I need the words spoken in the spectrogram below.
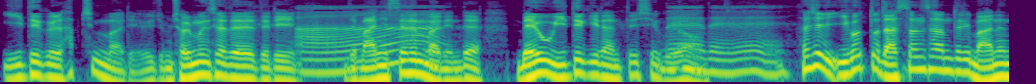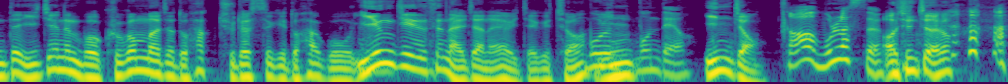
이득을 합친 말이에요. 요즘 젊은 세대들이 아. 많이 쓰는 말인데 매우 이득이란 뜻이고요. 네네. 사실 이것도 낯선 사람들이 많은데 이제는 뭐 그것마저도 확 줄여 쓰기도 하고 이응지읒은 알잖아요. 이제 그렇죠? 뭔데요? 인정. 아, 몰랐어요. 어 진짜요?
